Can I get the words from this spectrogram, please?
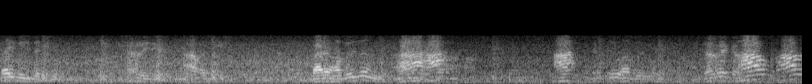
કઈ મીણબત્તી? તારે સાંભળ્યું છે ને? હા હા. હા. શું સાંભળ્યું ભાવ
